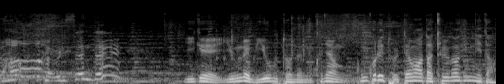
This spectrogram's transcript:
야, 우리 센데? 이게 6렙 이후부터는 그냥 궁쿨이 돌 때마다 킬각입니다.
